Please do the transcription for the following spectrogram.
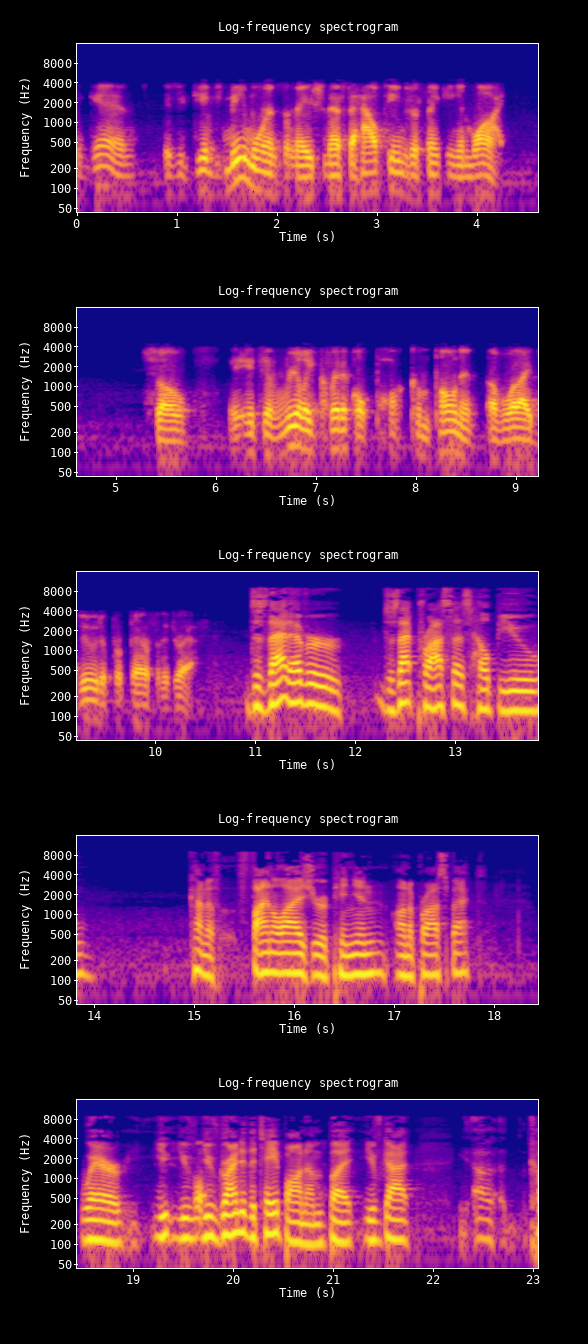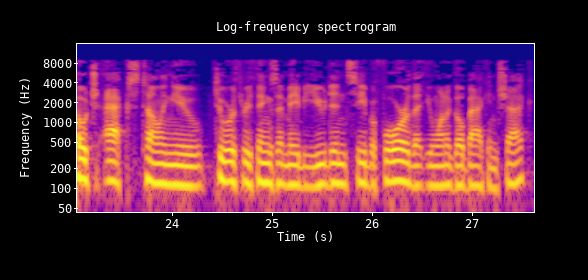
again, is it gives me more information as to how teams are thinking and why. So, it's a really critical component of what I do to prepare for the draft. Does that ever, does that process help you kind of finalize your opinion on a prospect where you, you've, well, you've grinded the tape on them, but you've got uh, coach X telling you two or three things that maybe you didn't see before that you want to go back and check.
